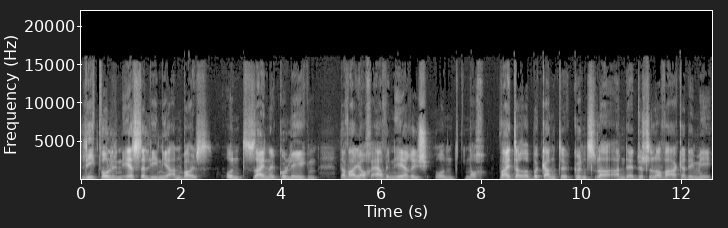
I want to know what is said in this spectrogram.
liegt wohl in erster Linie an Beuys und seine Kollegen. Da war ja auch Erwin Herrich und noch weitere bekannte Künstler an der Düsseldorfer Akademie.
